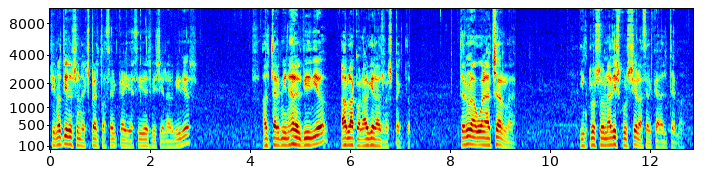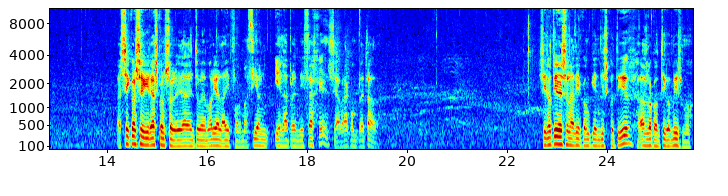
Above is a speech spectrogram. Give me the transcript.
Si no tienes un experto cerca y decides visionar vídeos, al terminar el vídeo, habla con alguien al respecto. Ten una buena charla, incluso una discusión acerca del tema. Así conseguirás consolidar en tu memoria la información y el aprendizaje se habrá completado. Si no tienes a nadie con quien discutir, hazlo contigo mismo.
